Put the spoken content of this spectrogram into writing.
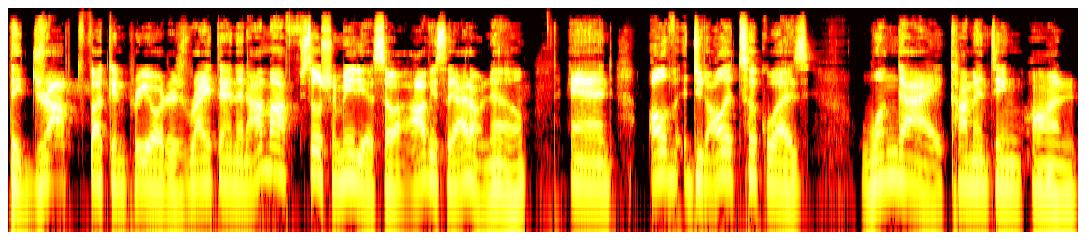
they dropped fucking pre-orders right there and then. I'm off social media, so obviously I don't know. And all of dude, all it took was one guy commenting on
